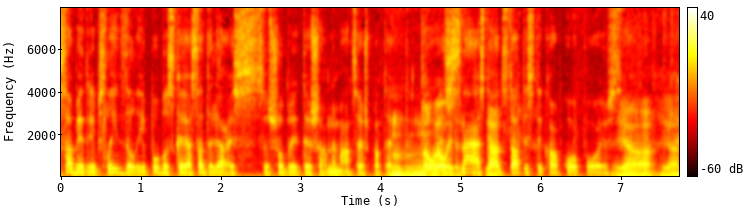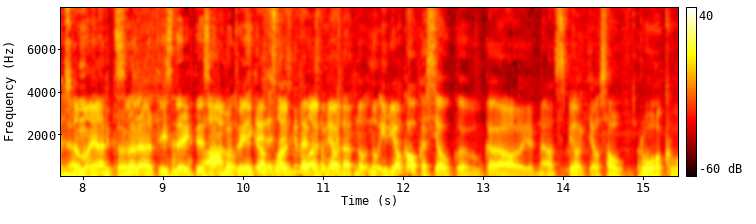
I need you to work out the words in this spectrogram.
sabiedrības līdzdalība publiskajā sadaļā es šobrīd tiešām nemācīšu pateikt. Mm -hmm. nu, es ir, neesmu tādu jā. statistiku apkopojusi. Jā, jā, jā. Es domāju, ka tas varētu izteikties. à, nu, viņa kā es, es gribēju tam jautāt, nu, nu, ir jau kaut kas, jau, kā ir nācis pielikt jau savu roku.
